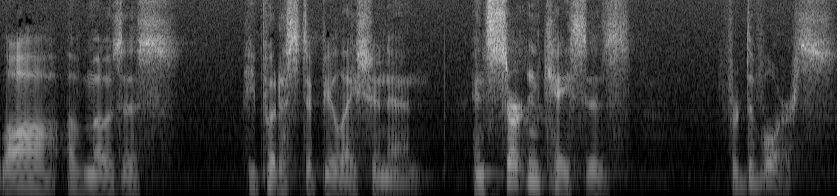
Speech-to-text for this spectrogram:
law of Moses, he put a stipulation in, in certain cases, for divorce.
